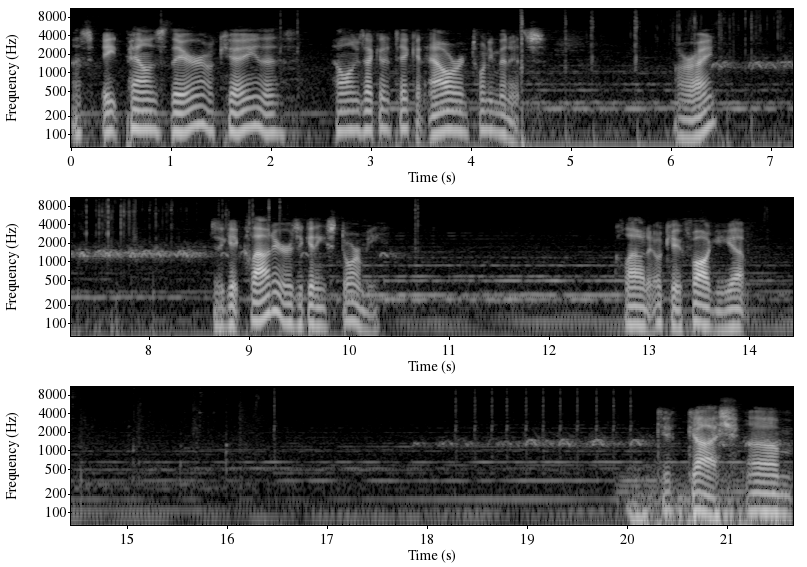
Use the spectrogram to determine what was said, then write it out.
That's eight pounds there. Okay. That's, how long is that going to take? An hour and 20 minutes. Alright. Did it get cloudy or is it getting stormy? Cloudy. Okay, foggy, yep. Good gosh. Um,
